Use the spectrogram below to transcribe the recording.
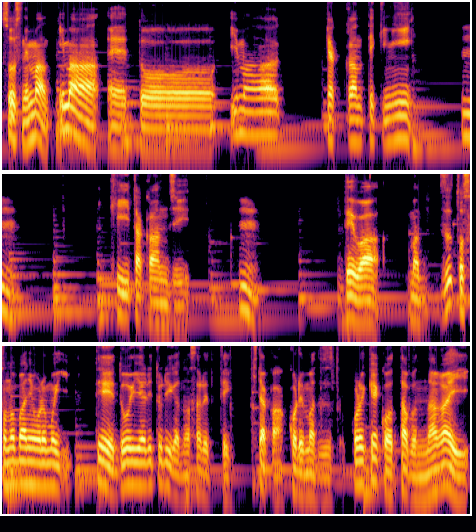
そうですね。まあ、今、えっ、と、今、客観的にうん。聞いた感じうん。では、まあ、ずっとその場に俺も行って、どういうやりとりがなされてきたか、これまでずっと。これ結構多分長い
